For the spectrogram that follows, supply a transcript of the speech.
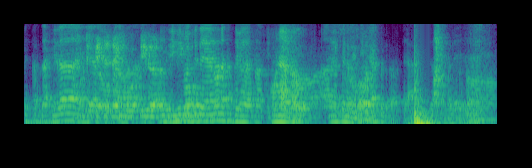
Esta es la girada y Es que te tengo cogido, ¿no? Y si dijimos que tenían una, se te queda Francisco. Una, ¿no? Ah, No sé lo que dos. quieras, pero ya, ya lo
